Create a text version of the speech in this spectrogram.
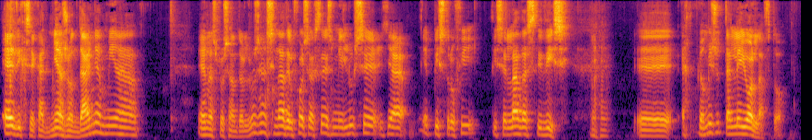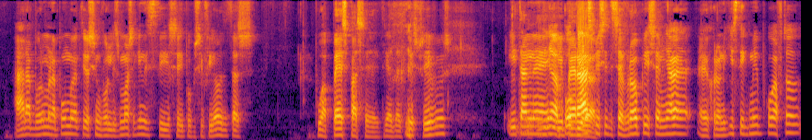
έδειξε κάτι, μια ζωντάνια, μια, ένας προσανατολισμός. Ένας συνάδελφός σας χθες μιλούσε για επιστροφή της Ελλάδας στη δύση. Ε, νομίζω ότι τα λέει όλα αυτό. Άρα μπορούμε να πούμε ότι ο συμβολισμός εκείνης της υποψηφιότητας που απέσπασε 33 ψήφους ήταν Μια η απόπειρα. υπεράσπιση της Ευρώπης σε μια ε, χρονική στιγμή που αυτό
